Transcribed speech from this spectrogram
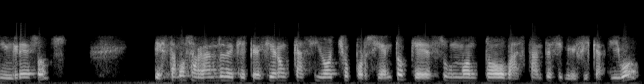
ingresos, Estamos hablando de que crecieron casi 8%, que es un monto bastante significativo,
